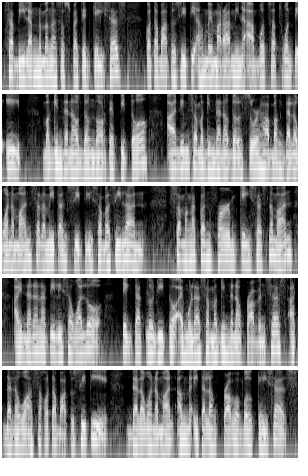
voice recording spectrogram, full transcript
Sa bilang ng mga suspected cases, Cotabato City ang may marami na abot sa 28, Maguindanao del Norte 7, anim sa Maguindanao del Sur habang dalawa naman sa Lamitan City sa Basilan. Sa mga confirmed cases naman ay nananatili sa walo. Tig tatlo dito ay mula sa Maguindanao provinces at dalawa sa Cotabato City. Dalawa naman ang naitalang probable cases.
